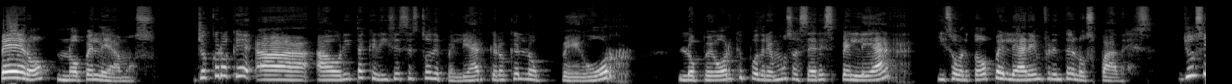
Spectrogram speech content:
Pero no peleamos yo creo que ah, ahorita que dices esto de pelear, creo que lo peor, lo peor que podremos hacer es pelear y sobre todo pelear en frente de los padres. Yo sí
